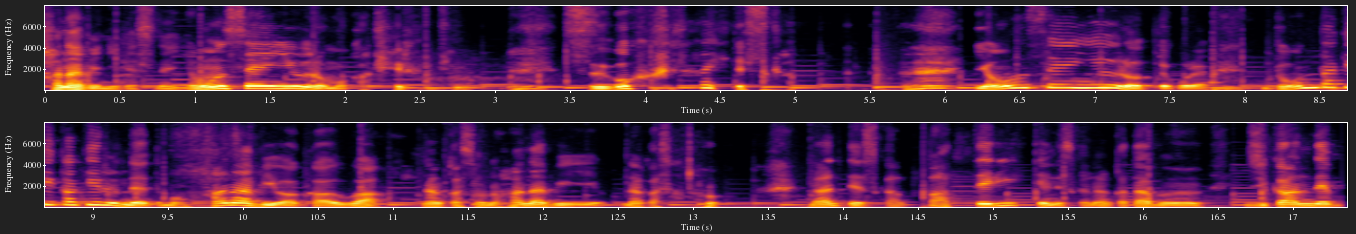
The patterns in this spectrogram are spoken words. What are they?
花火にですね、4000ユーロもかけるっていう、すごくないですか？4000ユーロってこれ、どんだけかけるんだよって、もう花火は買うわ、なんかその花火、なんかその、何て言うんですか、バッテリーっていうんですか、なんか多分、時間で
